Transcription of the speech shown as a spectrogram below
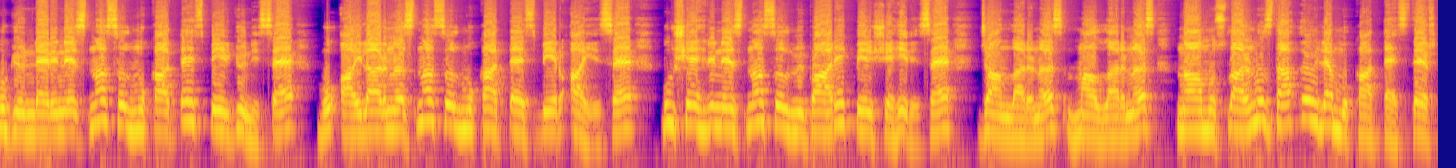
Bugünleriniz nasıl mukaddes bir gün ise, bu aylarınız nasıl mukaddes bir ay ise, bu şehriniz nasıl mübarek bir şehir ise, canlarınız, mallarınız, namuslarınız da öyle mukaddestir.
